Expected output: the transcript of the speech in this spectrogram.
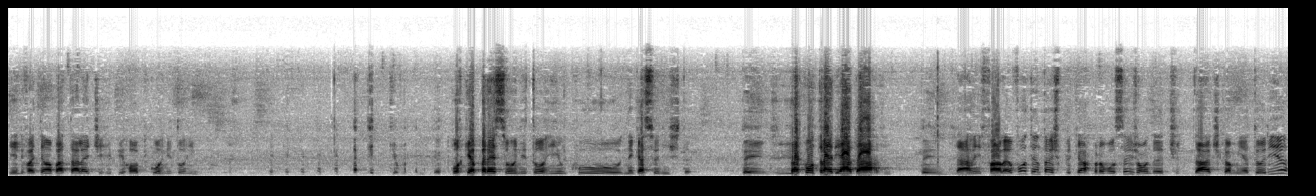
E ele vai ter uma batalha de hip hop com ornitorrinco. Porque aparece um ornitorrinco negacionista. Entendi. Para contrariar Darwin. Entendi. Darwin fala, eu vou tentar explicar para vocês de maneira didática a minha teoria,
